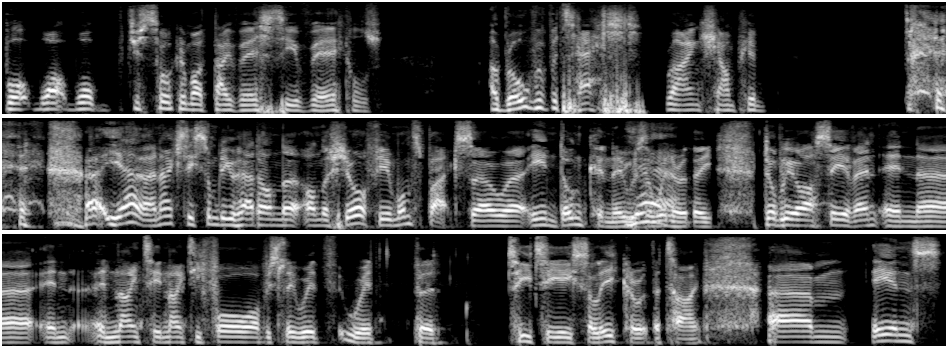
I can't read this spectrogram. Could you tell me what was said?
but what what just talking about diversity of vehicles, a Rover Vitesse, Ryan Champion uh, yeah, and actually somebody who had on the on the show a few months back. So uh, Ian Duncan, who was yeah. the winner of the WRC event in uh, in in 1994, obviously with with the TTE Celica at the time. Um, Ian's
